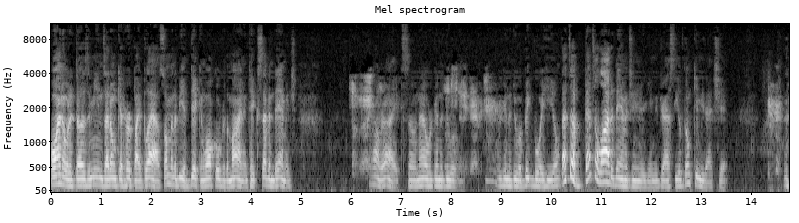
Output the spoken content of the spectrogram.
Oh, I know what it does. It means I don't get hurt by blast. So I'm gonna be a dick and walk over the mine and take seven damage. All right. All right. So now we're gonna do a we're gonna do a big boy heal. That's a that's a lot of damage in your game, Yggdrassil. Don't give me that shit. does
